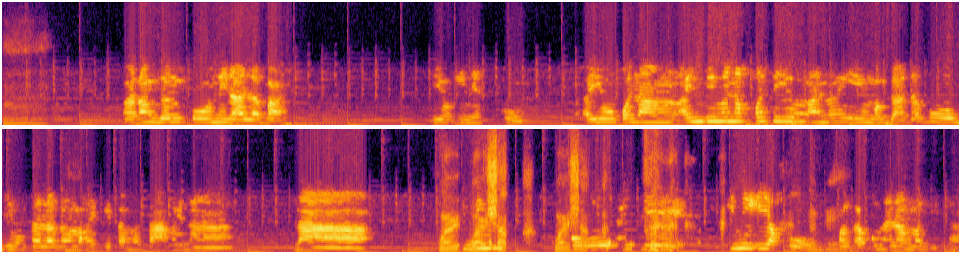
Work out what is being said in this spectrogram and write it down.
Mm, parang doon ko nilalabas yung inis ko. Ayoko nang, ay hindi man ako kasi yung ano eh, yung magdadabog, yung talagang makikita mo sa akin na, na, war, war shock. War shock. oo, hindi, iniiyak ko Okay. pag ako na lang mag-isa.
